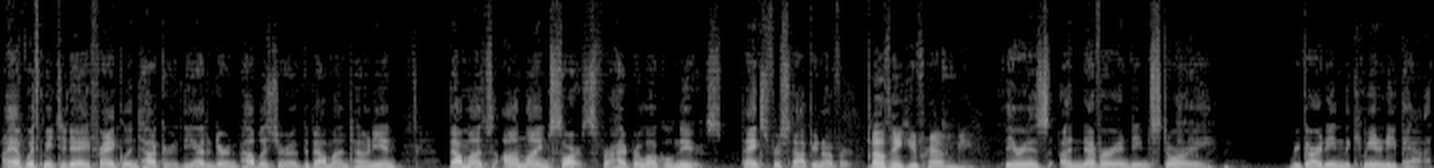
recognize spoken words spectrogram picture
I have with me today Franklin Tucker, the editor and publisher of the Belmontonian, Belmont's online source for hyperlocal news. Thanks for stopping over. Oh, thank you for having me. There is a never ending story regarding the community path,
